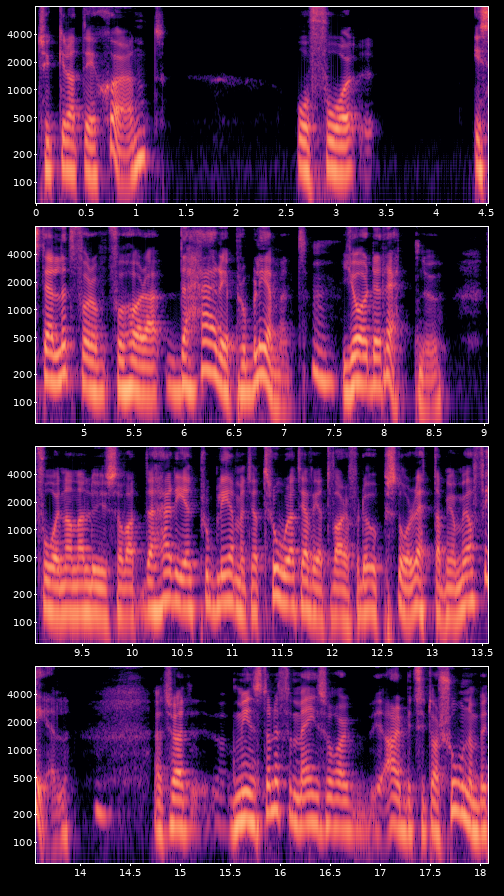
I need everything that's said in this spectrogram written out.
tycker att det är skönt och få istället för att få höra det här är problemet, gör det rätt nu. Få en analys av att det här är problemet, jag tror att jag vet varför det uppstår, rätta mig om jag har fel. Jag tror att åtminstone för mig så har arbetssituationen be-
